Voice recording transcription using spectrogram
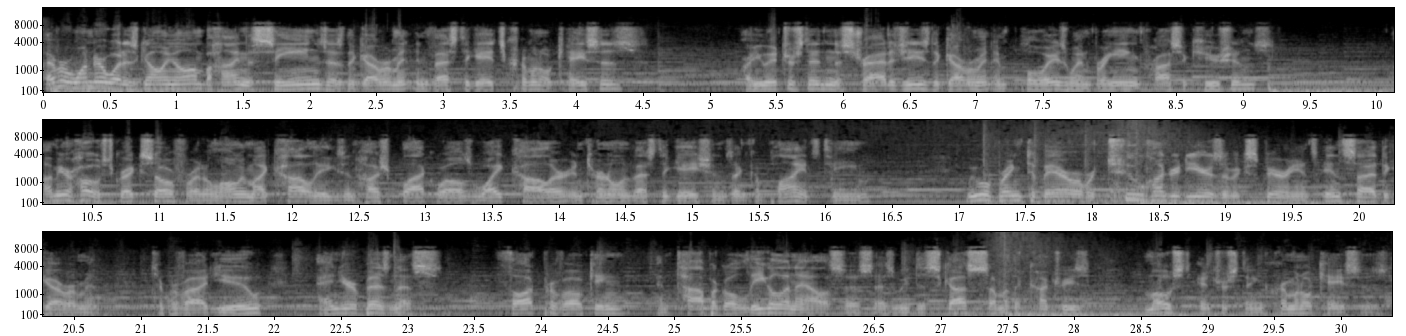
Ever wonder what is going on behind the scenes as the government investigates criminal cases? Are you interested in the strategies the government employs when bringing prosecutions? I'm your host, Gregg Sofer, and along with my colleagues in Husch Blackwell's white collar internal investigations and compliance team, we will bring to bear over 200 years of experience inside the government to provide you and your business thought provoking and topical legal analysis as we discuss some of the country's most interesting criminal cases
